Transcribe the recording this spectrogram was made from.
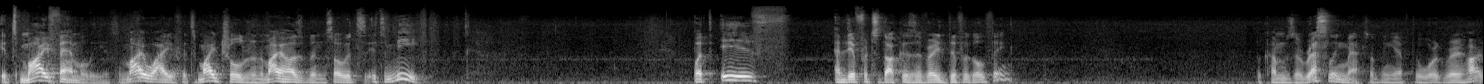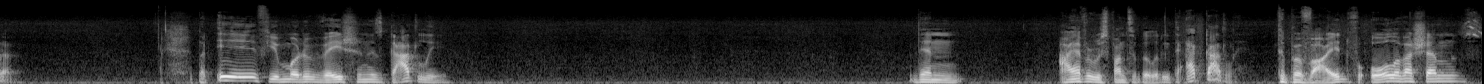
It's my family, it's my wife, it's my children, my husband, so it's, it's me. But if, and therefore tzedakah is a very difficult thing, becomes a wrestling match, something you have to work very hard at. But if your motivation is godly, then I have a responsibility to act godly, to provide for all of Hashem's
